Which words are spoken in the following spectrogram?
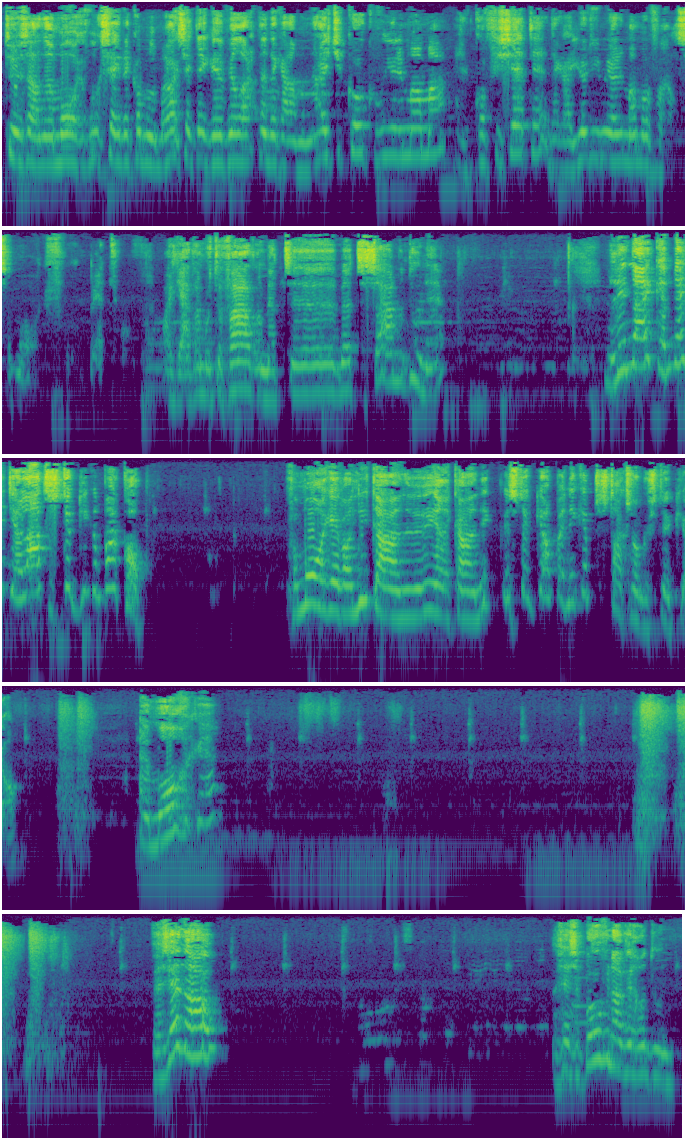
Dus dan morgen vroeg zei ik, kom maar uit. Zei tegen Willard, en dan gaan we een uitje koken voor jullie mama. En koffie zetten. En dan gaan jullie met jullie mama verrassen morgen vroeg bed. Maar ja, dan moet de vader met, uh, met samen doen, hè. Linda, ik heb net jouw laatste stukje gebak op. Vanmorgen heeft Anita aan weer ik aan ik een stukje op en ik heb er straks nog een stukje op. En morgen We zijn nou. We zijn ze bovenaan weer aan het doen.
